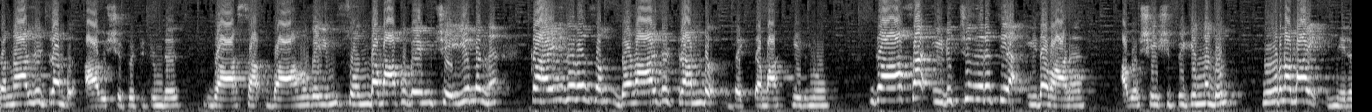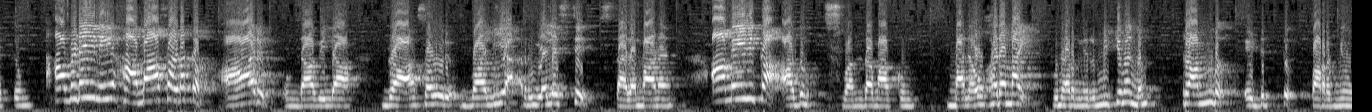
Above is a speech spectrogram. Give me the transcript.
ഡൊണാൾഡ് ട്രംപ് ആവശ്യപ്പെട്ടിട്ടുണ്ട്. ഗാസ വാങ്ങുകയും സ്വന്തമാക്കുകയും ചെയ്യുമെന്ന് കഴിഞ്ഞ ദിവസം ഡൊണാൾഡ് ട്രംപ് വ്യക്തമാക്കിയിരുന്നു. ഗാസ ഇടിച്ചു നിരത്തിയ ഇടമാണ്. അവശേഷിപ്പിക്കുന്നതും പൂർണമായി നിരത്തും. അവിടെ ഇനി ഹമാസ് അടക്കം ആരും ഉണ്ടാവില്ല. ഗാസ ഒരു വലിയ റിയൽ എസ്റ്റേറ്റ് സ്ഥലമാണ്. അമേരിക്ക അതും സ്വന്തമാക്കും. മനോഹരമായി പുനർനിർമ്മിക്കുമെന്നും ട്രംപ് എടുത്തു പറഞ്ഞു.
